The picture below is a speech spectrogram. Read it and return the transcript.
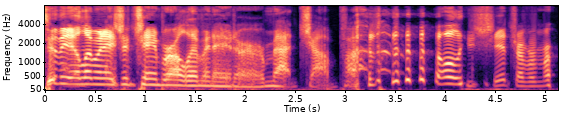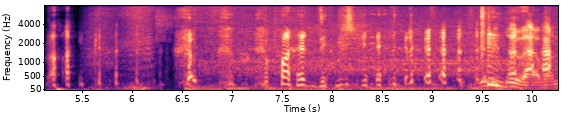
to the Elimination Chamber Eliminator matchup. Holy shit, Trevor Murdoch. what a dipshit. You blew that one.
